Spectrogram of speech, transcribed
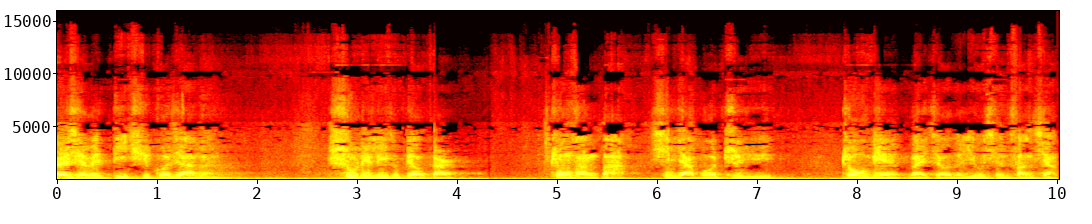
而且为地区国家呢树立了一个标杆儿。中方把新加坡置于周边外交的优先方向。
